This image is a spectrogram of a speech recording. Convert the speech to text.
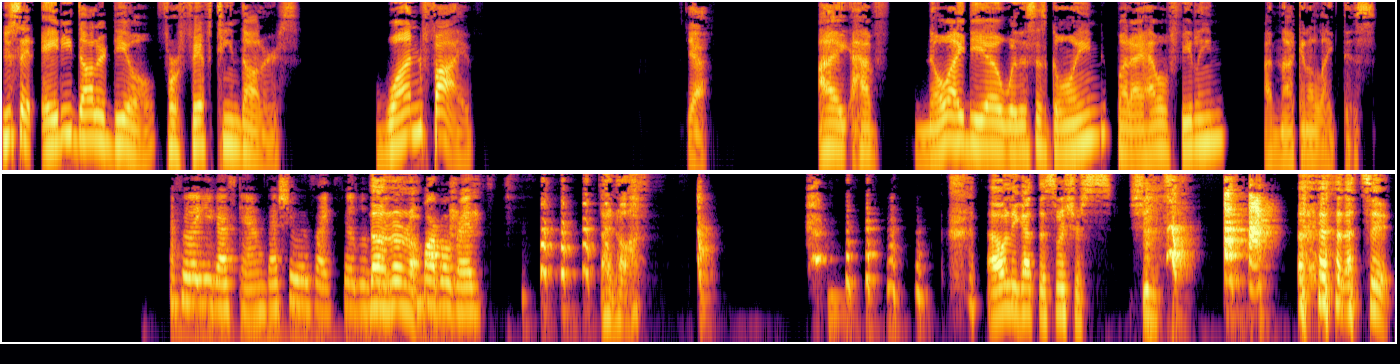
You said eighty dollar deal for fifteen dollars. One five. Yeah. I have no idea where this is going, but I have a feeling I'm not gonna like this. I feel like you got scammed. That shit was like filled with No, like, no, no. Marlboro Reds. I know. I only got the Swisher Sweets. That's it.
